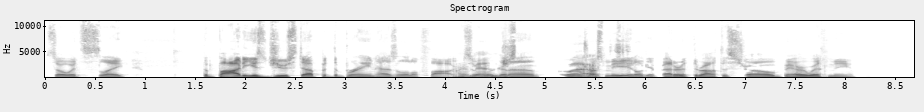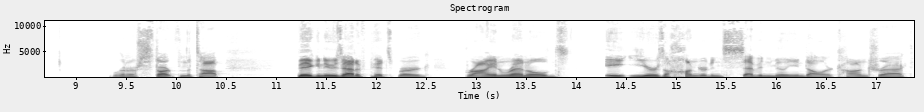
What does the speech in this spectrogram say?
So it's like the body is juiced up, but the brain has a little fog. Right, so man, we're gonna. Trust me, it'll get better throughout the show. Bear with me. We're going to start from the top. Big news out of Pittsburgh. Bryan Reynolds, eight years, $107 million contract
